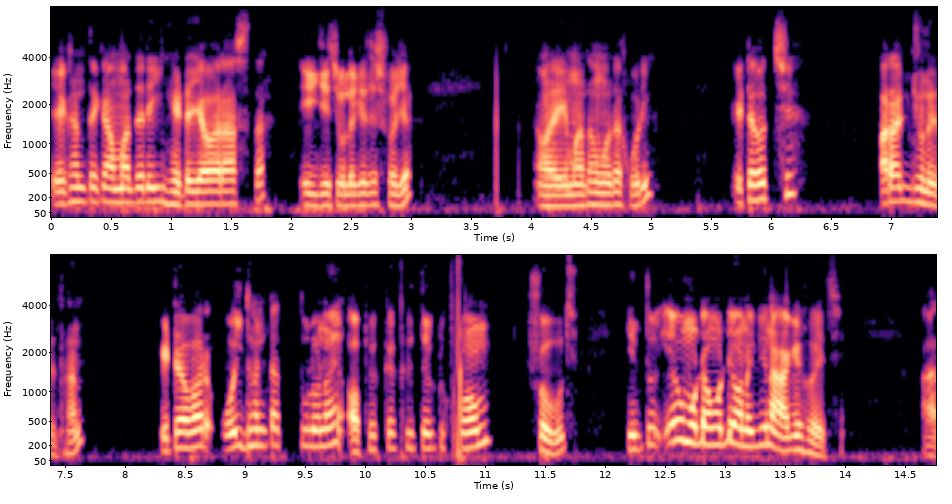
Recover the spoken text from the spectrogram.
এখান থেকে আমাদের এই হেঁটে যাওয়ার রাস্তা, এই যে চলে গেছে সোজা। আমরা এই মাথা মাথা করি। এটা হচ্ছে আর একজনের ধান। এটা আবার ওই ধানটার তুলনায় অপেক্ষাকৃত একটু কম সবুজ, কিন্তু এও মোটামুটি অনেক দিন আগে হয়েছে। আর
